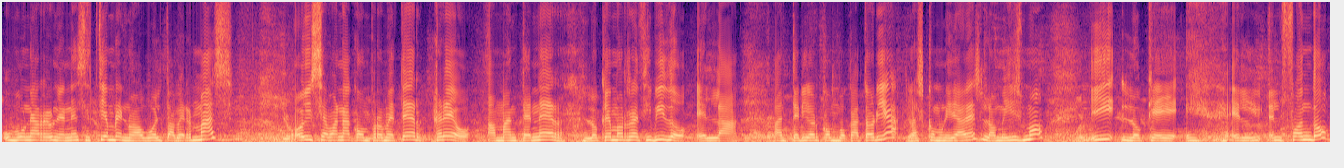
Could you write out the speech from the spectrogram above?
hubo una reunión en septiembre, no ha vuelto a haber más. Hoy se van a comprometer, creo, a mantener lo que hemos recibido en la anterior convocatoria, las comunidades lo mismo y lo que eh, el, fondo,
